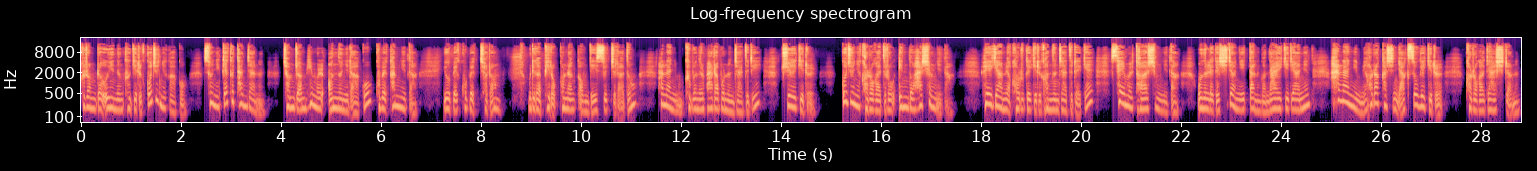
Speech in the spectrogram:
그러므로 의인은 그 길을 꾸준히 가고 손이 깨끗한 자는 점점 힘을 얻느니라고 고백합니다. 욥의 고백처럼 우리가 비록 고난 가운데 있을지라도 하나님은 그분을 바라보는 자들이 주의 길을 꾸준히 걸어가도록 인도하십니다. 회개하며 거룩의 길을 걷는 자들에게 세임을 더하십니다. 오늘 내게 시련이 있다는 건 나의 길이 아닌 하나님이 허락하신 약속의 길을 걸어가게 하시려는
